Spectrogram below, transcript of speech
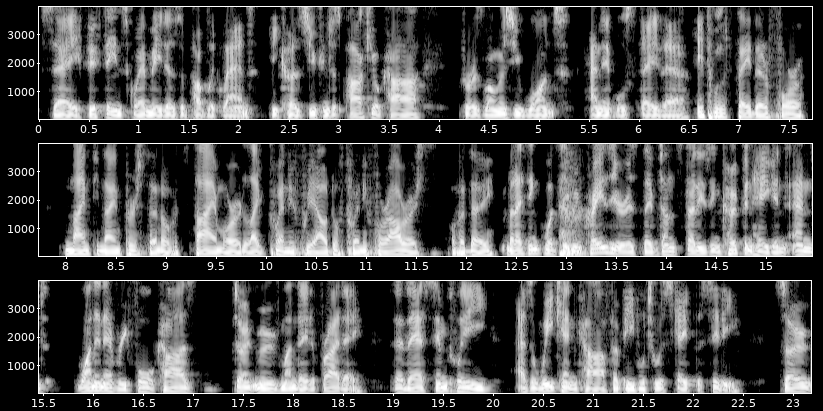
say, 15 square meters of public land because you can just park your car for as long as you want and it will stay there. It will stay there for 99% of its time or like 23 out of 24 hours of a day. But I think what's even crazier is they've done studies in Copenhagen and one in every four cars don't move Monday to Friday. They're there simply as a weekend car for people to escape the city. So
